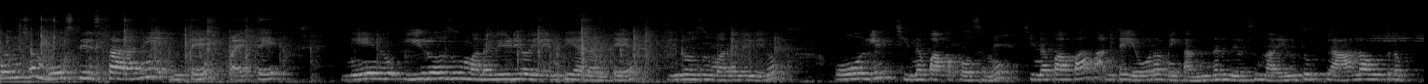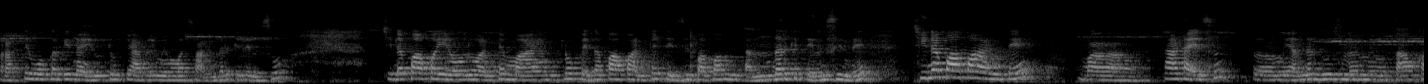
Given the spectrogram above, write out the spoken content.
కొంచెం బూస్ట్ ఇస్తారని అంటే అయితే నేను ఈరోజు మన వీడియో ఏంటి అని అంటే ఈరోజు మన వీడియో ఓన్లీ చిన్న పాప కోసమే. చిన్న పాప అంటే ఎవరో మీకు అందరికీ తెలుసు. నా యూట్యూబ్ ఫాలో అవుతున్న ప్రతి ఒక్కరికి నా యూట్యూబ్ ఫ్యామిలీ మెంబర్స్ అందరికీ తెలుసు. చిన్న పాప ఎవరు అంటే మా ఇంట్లో పెద్ద పాప అంటే టెజ్జి పాప మీకు అందరికీ తెలిసిందే. చిన్న పాప అంటే మా టాటాయిస్ మీ అందరు చూసినారు మేము తా ఒక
